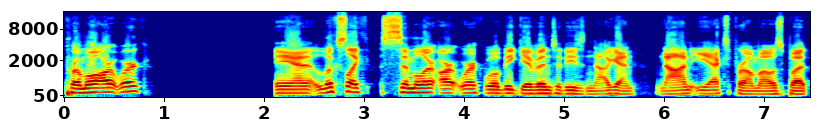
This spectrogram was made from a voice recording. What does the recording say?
promo artwork, and it looks like similar artwork will be given to these again non EX promos. But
